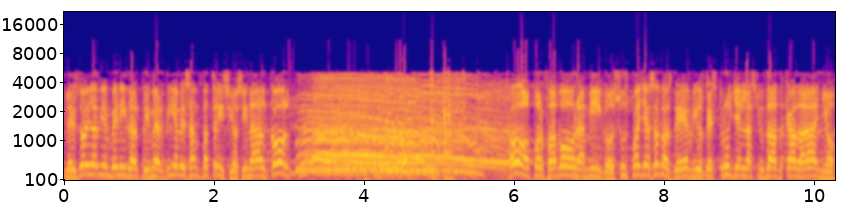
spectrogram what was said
Les doy la bienvenida al primer día de San Patricio sin alcohol. Oh, por favor, amigos, sus payasadas de ebrios destruyen la ciudad cada año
